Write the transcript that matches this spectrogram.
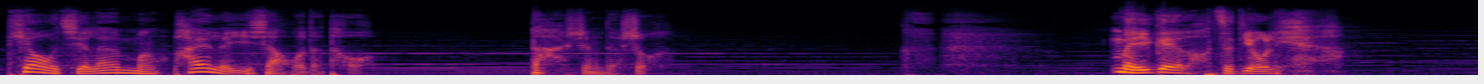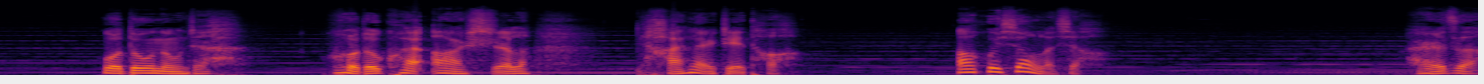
跳起来，猛拍了一下我的头，大声的说：“ 没给老子丢脸啊！”我嘟囔着：“我都快二十了，还来这套？”阿辉笑了笑：“儿子，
